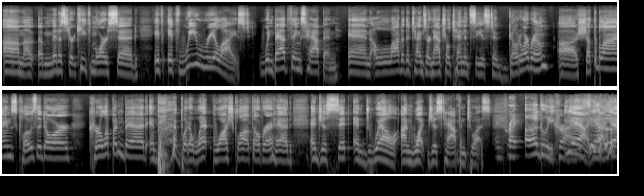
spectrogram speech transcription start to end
Um, a, a minister, Keith Moore, said if, if we realized when bad things happen, and a lot of the times our natural tendency is to go to our room, uh, shut the blinds, close the door, curl up in bed and put a wet washcloth over our head and just sit and dwell on what just happened to us. And cry ugly cries. Yeah, yeah, yeah.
